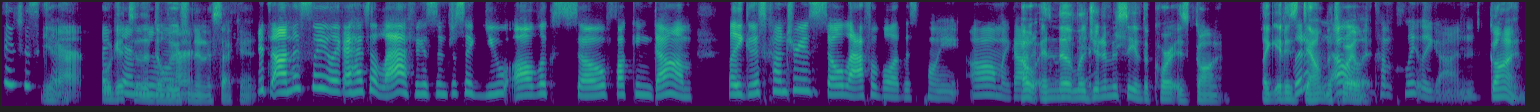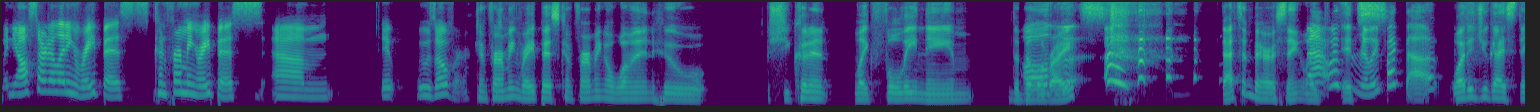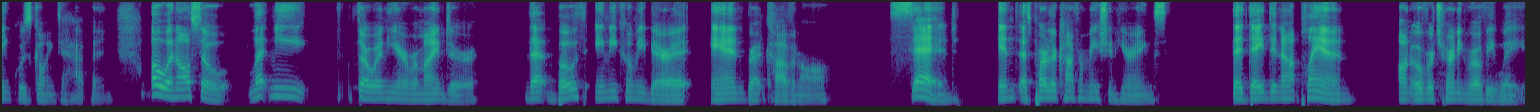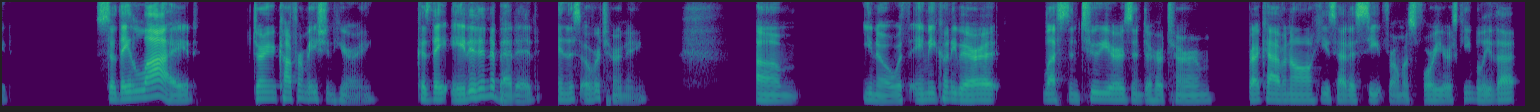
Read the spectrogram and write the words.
i just can't Yeah. We'll get to the anymore. delusion in a second. It's honestly like I have to laugh because I'm just like, you all look so fucking dumb. Like this country is so laughable at this point. Oh my god. oh, and so the legitimacy of the court is gone. Like it is Lit- down the no, toilet. completely gone. Gone. When y'all started letting rapists confirming rapists, um, it it was over. Confirming rapists, confirming a woman who she couldn't like fully name the Bill All of the- Rights. That's embarrassing. Like that was really fucked up. what did you guys think was going to happen? Oh, and also let me throw in here a reminder that both Amy Coney Barrett and Brett Kavanaugh said in as part of their confirmation hearings that they did not plan on overturning Roe v. Wade. So they lied during a confirmation hearing because they aided and abetted in this overturning. Um, you know, with Amy Coney Barrett less than two years into her term, Brett Kavanaugh, he's had his seat for almost four years. Can you believe that?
